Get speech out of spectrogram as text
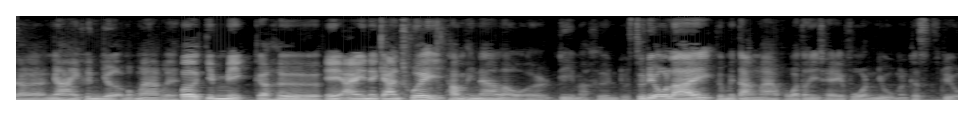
จะง่ายขึ้นเยอะมากๆเลยเปอร์กิมมิกก็คือ AI ในการช่วยทำให้หน้าเราเออดีมากขึ้น Studio Light คือไม่ต่างมากเพราะว่าตอนนี้ใช้ iPhone อยู่มันก็ Studio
